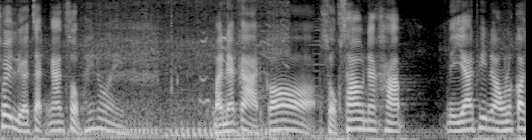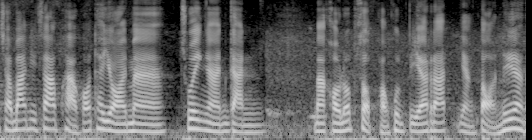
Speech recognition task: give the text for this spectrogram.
ช่วยเหลือจัดงานศพให้หน่อย บรรยากาศก็โศกเศร้านะครับ มีญาติพี่น้องแล้วก็ชาวบ้านที่ทราบข่าวก็ทยอยมาช่วยงานกัน มาเคารพศพของคุณปิยรัตน์อย่างต่อเนื่อง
